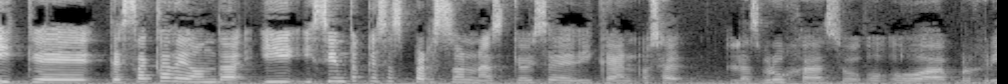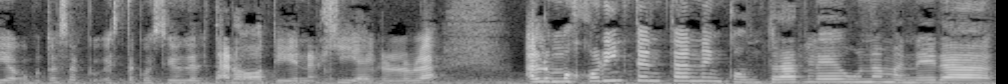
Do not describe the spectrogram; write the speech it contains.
y que te saca de onda y, y siento que esas personas que hoy se dedican, o sea, las brujas o, a brujería, como toda esa- esta cuestión del tarot y energía y bla, bla, bla, a lo mejor intentan encontrarle una manera,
